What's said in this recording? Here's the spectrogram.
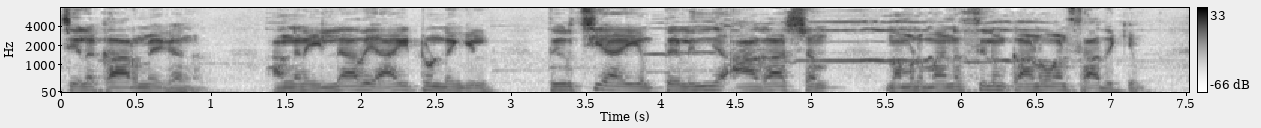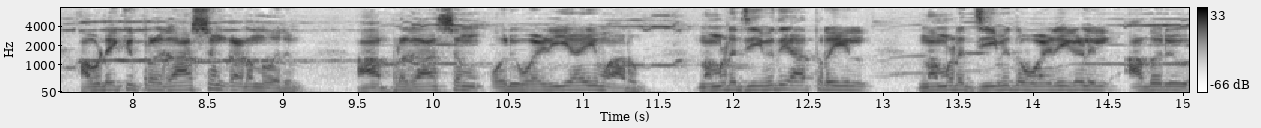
ചില കാർമേഘങ്ങൾ. അങ്ങനെ ഇല്ലാതെയായിട്ടുണ്ടെങ്കിൽ തീർച്ചയായും തെളിഞ്ഞ ആകാശം നമ്മുടെ മനസ്സിലും കാണുവാൻ സാധിക്കും. അവിടേക്ക് പ്രകാശം കടന്നു വരും ആ പ്രകാശം ഒരു വഴിയായി മാറും. നമ്മുടെ ജീവിതയാത്രയിൽ നമ്മുടെ ജീവിത വഴികളിൽ അതൊരു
